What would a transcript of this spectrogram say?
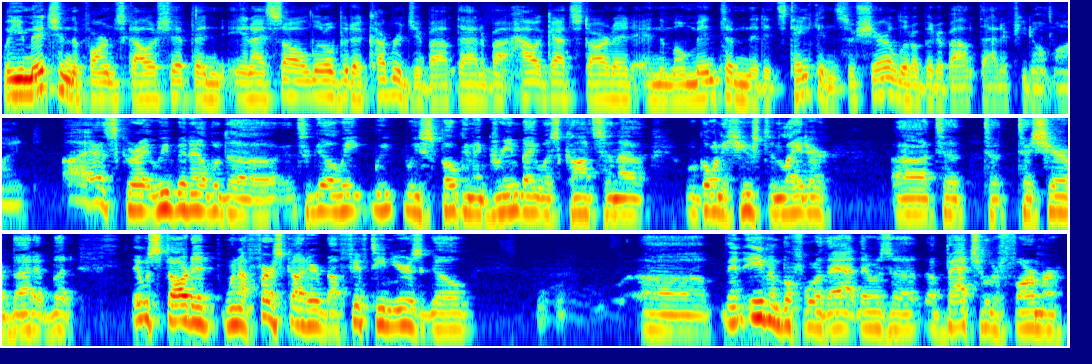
well, you mentioned the farm scholarship, and and I saw a little bit of coverage about that, about how it got started and the momentum that it's taken. So share a little bit about that, if you don't mind. Uh, that's great. We've been able to to go. We we we've spoken in Green Bay, Wisconsin. Uh, we're going to Houston later uh, to, to to share about it. But it was started when I first got here about 15 years ago. Uh, and even before that, there was a, a bachelor farmer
